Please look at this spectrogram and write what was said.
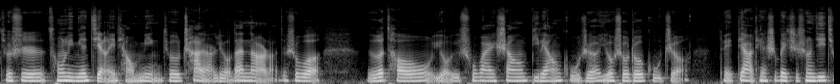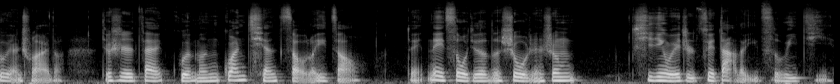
就是从里面捡了一条命，就差点留在那儿了。就是我额头有一处外伤，鼻梁骨折，右手肘骨折。对，第二天是被直升机救援出来的，就是在鬼门关前走了一遭。对，那次我觉得是我人生迄今为止最大的一次危机。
